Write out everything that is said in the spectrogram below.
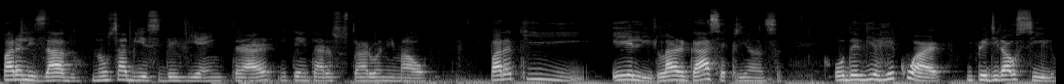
Paralisado, não sabia se devia entrar e tentar assustar o animal, para que ele largasse a criança, ou devia recuar e pedir auxílio.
